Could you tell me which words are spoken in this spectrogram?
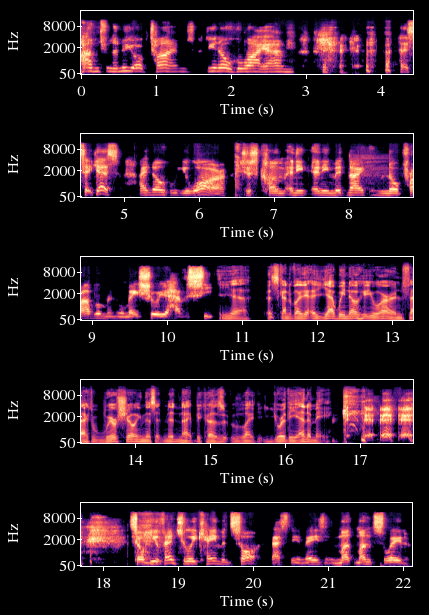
I'm from the New York Times. Do you know who I am? I say, Yes, I know who you are. Just come any any midnight, no problem, and we'll make sure you have a seat. Yeah. It's kind of like, uh, yeah, we know who you are. In fact, we're showing this at midnight because, like, you're the enemy. so he eventually came and saw it. That's the amazing. months later,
